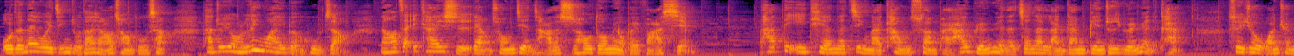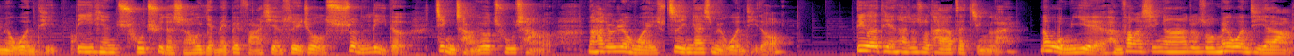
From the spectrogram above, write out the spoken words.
我的那位金主他想要闯赌场，他就用另外一本护照，然后在一开始两重检查的时候都没有被发现。他第一天呢进来看我们算牌，他远远的站在栏杆边，就是远远的看，所以就完全没有问题。第一天出去的时候也没被发现，所以就顺利的进场又出场了。那他就认为这应该是没有问题的哦。第二天他就说他要再进来，那我们也很放心啊，就说没有问题啦。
